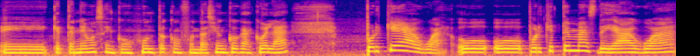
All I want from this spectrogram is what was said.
eh, que tenemos en conjunto con Fundación Coca-Cola, ¿por qué agua o, por qué temas de agua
